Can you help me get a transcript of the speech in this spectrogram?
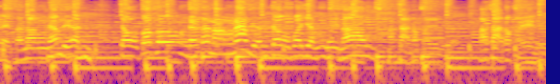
ได้แต่นั่งแนมเดือน เจ้าบ่คงได้แต่นั่งแนมเดือนเจ้าว่ายังเลยนางทาชาติเราไปเรื่อยทาชาติเราไปเรื่อย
